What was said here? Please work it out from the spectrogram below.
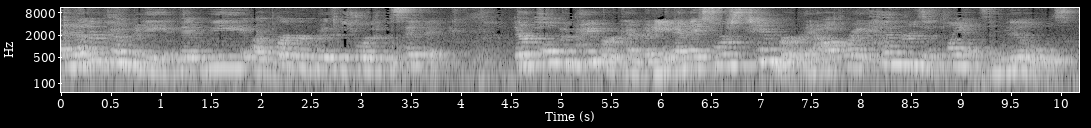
Another company that we are partnered with is Georgia Pacific. They're a pulp and paper company, and they source timber and operate hundreds of plants and mills.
